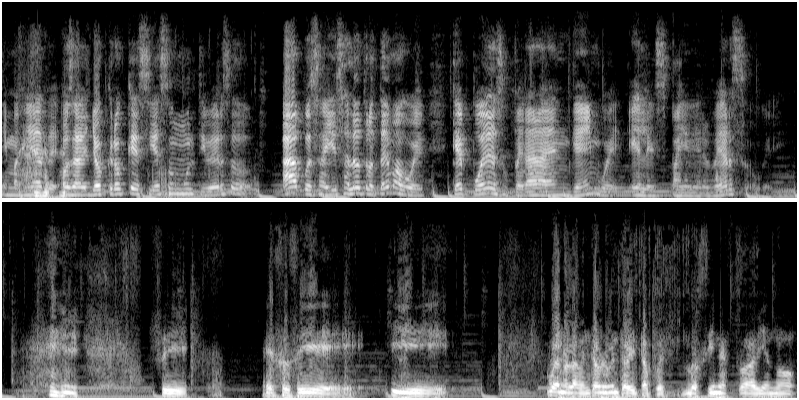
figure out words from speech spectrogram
Imagínate, o sea, yo creo que si es un multiverso. Ah, pues ahí sale otro tema, güey. ¿Qué puede superar a Endgame, güey? El Spider-Verse, güey. sí, eso sí. Y bueno, lamentablemente ahorita pues los cines todavía no,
